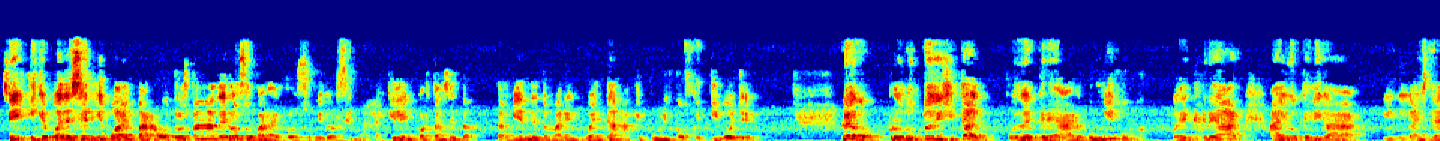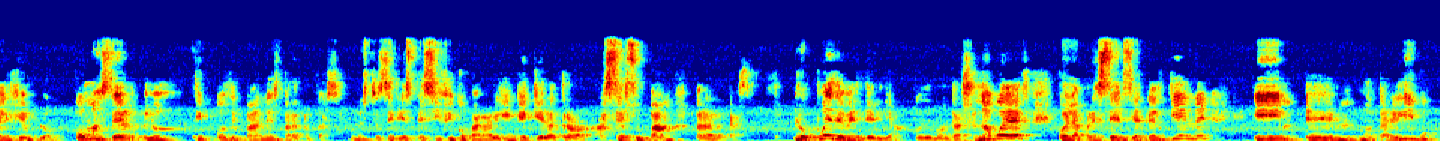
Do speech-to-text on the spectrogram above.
¿sí? Y que puede ser igual para otros panaderos o para el consumidor final. Aquí la importancia también de tomar en cuenta a qué público objetivo llega. Luego, producto digital, puede crear un ebook, puede crear algo que diga y ahí está el ejemplo. ¿Cómo hacer los tipos de panes para tu casa? Esto sería específico para alguien que quiera hacer su pan para la casa. Lo puede vender ya. Puede montarse una web con la presencia que él tiene y eh, montar el ebook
